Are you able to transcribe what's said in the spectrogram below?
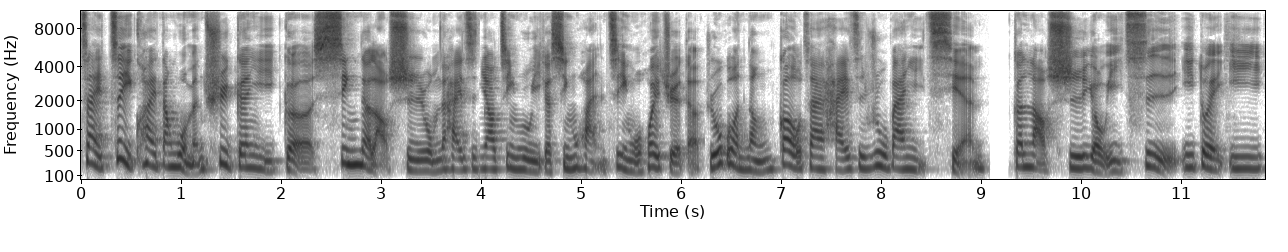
在这一块，当我们去跟一个新的老师，我们的孩子要进入一个新环境，我会觉得，如果能够在孩子入班以前，跟老师有一次一对一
